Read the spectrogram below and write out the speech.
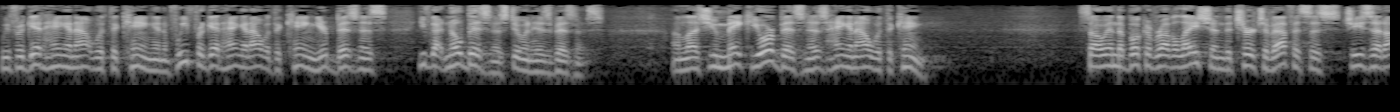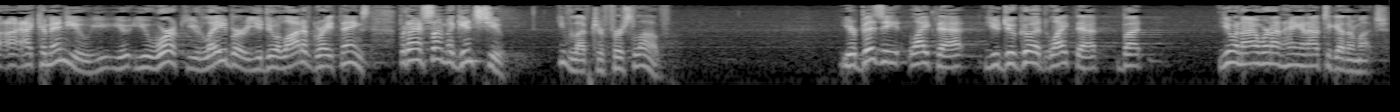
We forget hanging out with the king. And if we forget hanging out with the king, your business, you've got no business doing his business. Unless you make your business hanging out with the king. So in the book of Revelation, the church of Ephesus, Jesus said, I, I commend you. You, you. you work, you labor, you do a lot of great things. But I have something against you. You've left your first love. You're busy like that. You do good like that. But you and I, we're not hanging out together much.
